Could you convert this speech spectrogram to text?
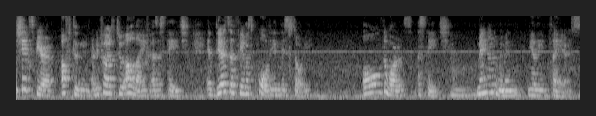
Shakespeare often referred to our life as a stage, and there's a famous quote in this story. All the world's a stage, men and women merely players.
